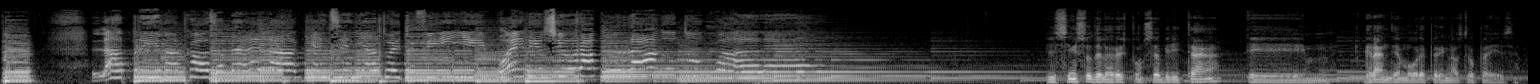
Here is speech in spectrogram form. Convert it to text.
La prima cosa bella che hai insegnato ai tuoi figli, puoi dirci ora Corrado tu qual è? Il senso della responsabilità e mm, grande amore per il nostro paese.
